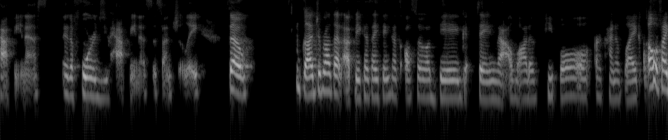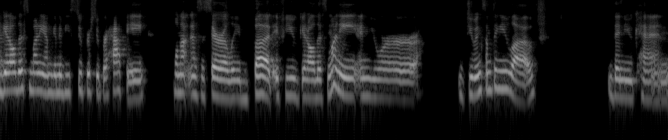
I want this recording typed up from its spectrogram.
happiness. It affords you happiness essentially. So I'm glad you brought that up because I think that's also a big thing that a lot of people are kind of like, oh, if I get all this money, I'm going to be super, super happy. Well, not necessarily, but if you get all this money and you're doing something you love then you can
